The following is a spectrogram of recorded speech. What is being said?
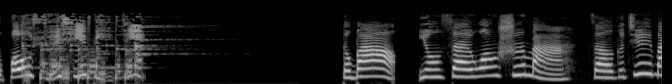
豆包学习笔记：豆包，用塞翁失马造个句吧。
